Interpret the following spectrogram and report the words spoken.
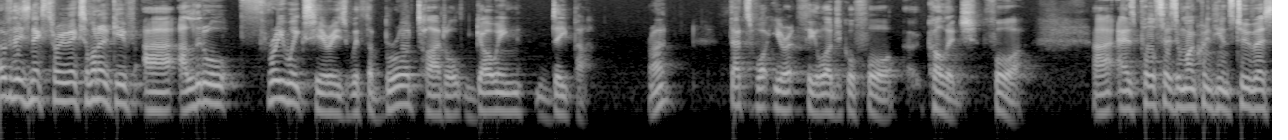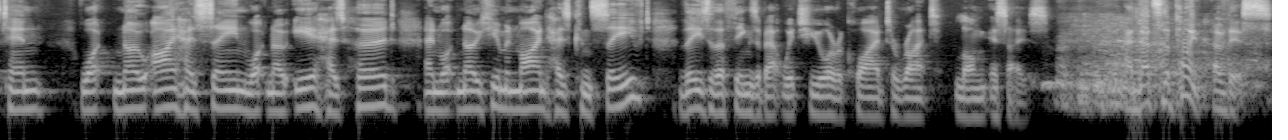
over these next three weeks, I want to give uh, a little three week series with the broad title Going Deeper, right? That's what you're at theological for, uh, college for. Uh, as Paul says in 1 Corinthians 2, verse 10, what no eye has seen, what no ear has heard, and what no human mind has conceived, these are the things about which you are required to write long essays. and that's the point of this.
